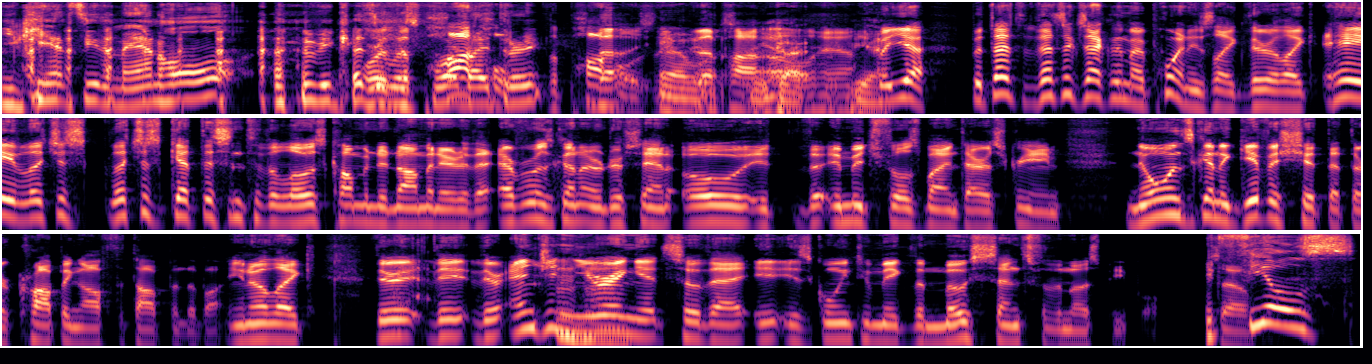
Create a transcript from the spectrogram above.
you can't see the manhole because Or it was the four by three. The potholes. The- Yeah, the pothole, regard- yeah. But yeah, but that's that's exactly my point. Is like they're like, hey, let's just let's just get this into the lowest common denominator that everyone's going to understand. Oh, it, the image fills my entire screen. No one's going to give a shit that they're cropping off the top and the bottom. You know, like they're they, they're mm-hmm. engineering it so that it is going to make the most sense for the most people. It So feels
